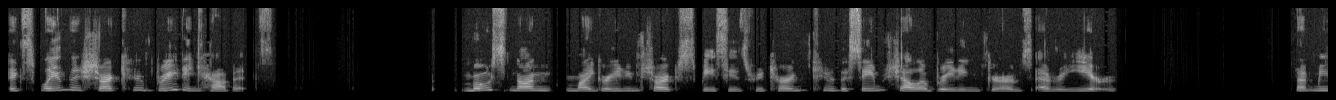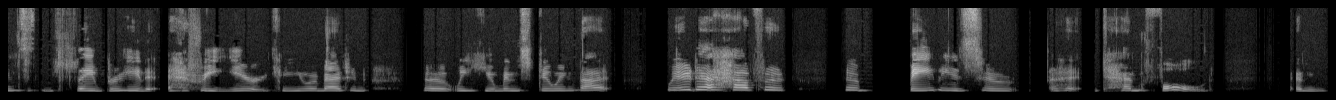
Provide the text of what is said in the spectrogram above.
Explain the shark breeding habits. Most non-migrating shark species return to the same shallow breeding grounds every year. That means they breed every year. Can you imagine uh, we humans doing that? We'd have uh, uh, babies uh, tenfold, and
